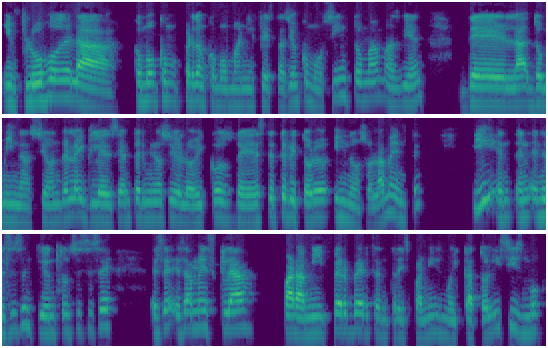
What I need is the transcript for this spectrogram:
influjo de la, como, como, perdón, como manifestación, como síntoma más bien de la dominación de la iglesia en términos ideológicos de este territorio y no solamente. Y en, ese sentido, entonces, ese, esa mezcla para mí perversa entre hispanismo y catolicismo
